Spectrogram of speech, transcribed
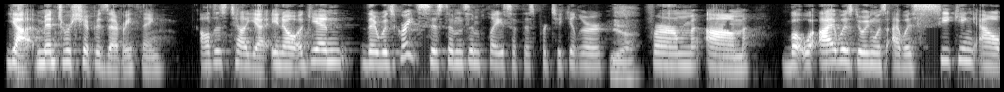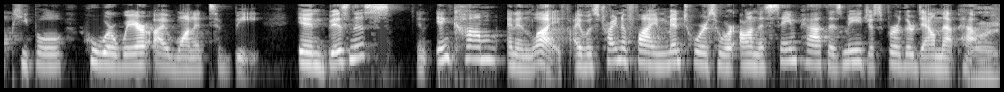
yeah, mentorship is everything. I'll just tell you, you know, again, there was great systems in place at this particular yeah. firm. Um, but what I was doing was I was seeking out people who were where I wanted to be in business, in income, and in life. I was trying to find mentors who were on the same path as me, just further down that path. Right.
